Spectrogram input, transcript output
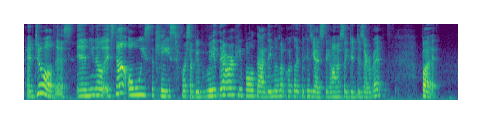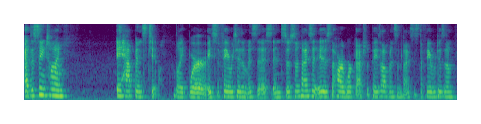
and do all this. And you know, it's not always the case for some people. There are people that they move up quickly because yes, they honestly did deserve it. But at the same time, it happens too. Like where it's the favoritism is this. And so sometimes it is the hard work actually pays off and sometimes it's the favoritism.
